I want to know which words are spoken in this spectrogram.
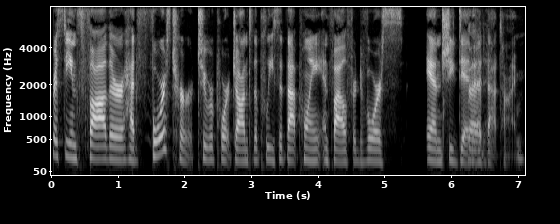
Christine's father had forced her to report John to the police at that point and file for divorce, and she did Good. at that time.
